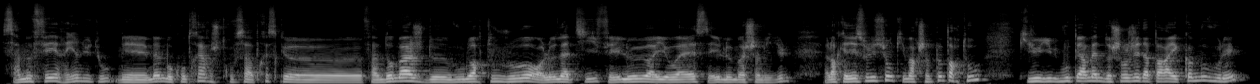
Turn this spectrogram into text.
ça me fait rien du tout. Mais même au contraire, je trouve ça presque, enfin, dommage de vouloir toujours le natif et le iOS et le machin bidule. Alors qu'il y a des solutions qui marchent un peu partout, qui vous permettent de changer d'appareil comme vous voulez.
